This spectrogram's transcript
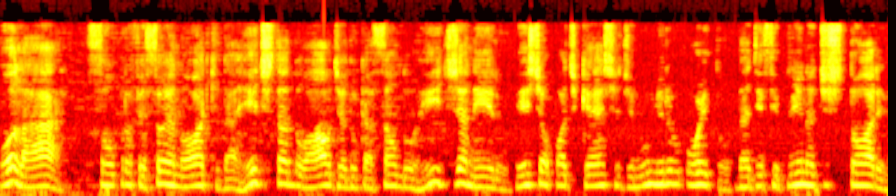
Olá, sou o professor Enoque da Rede Estadual de Educação do Rio de Janeiro. Este é o podcast de número 8 da disciplina de História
